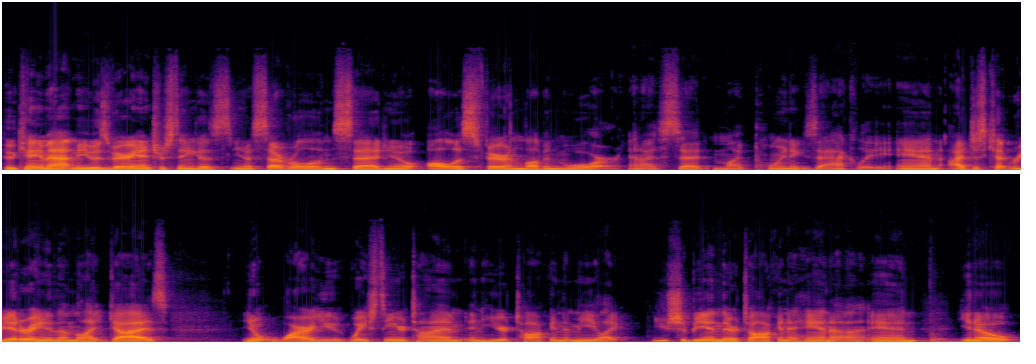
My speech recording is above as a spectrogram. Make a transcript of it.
who came at me was very interesting because you know several of them said you know all is fair in love and war, and I said my point exactly. And I just kept reiterating to them like guys, you know why are you wasting your time in here talking to me like you should be in there talking to Hannah and you know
